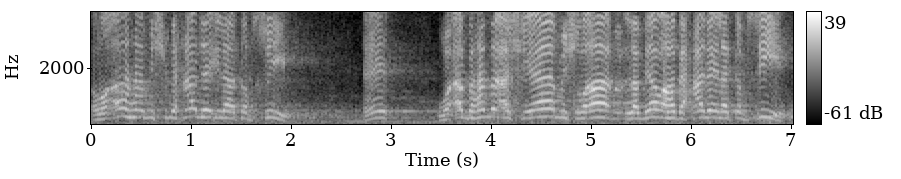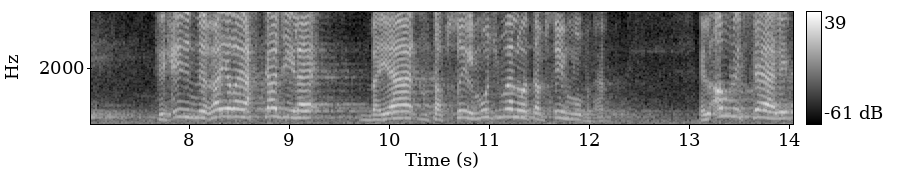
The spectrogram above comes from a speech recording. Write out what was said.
رآها مش بحاجة إلى تفصيل. إيه؟ وأبهم أشياء مش رأى لم يرها بحاجة إلى تفسير في حين أن غيره يحتاج إلى بيان تفصيل مجمل وتفصيل مبهم. الأمر الثالث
